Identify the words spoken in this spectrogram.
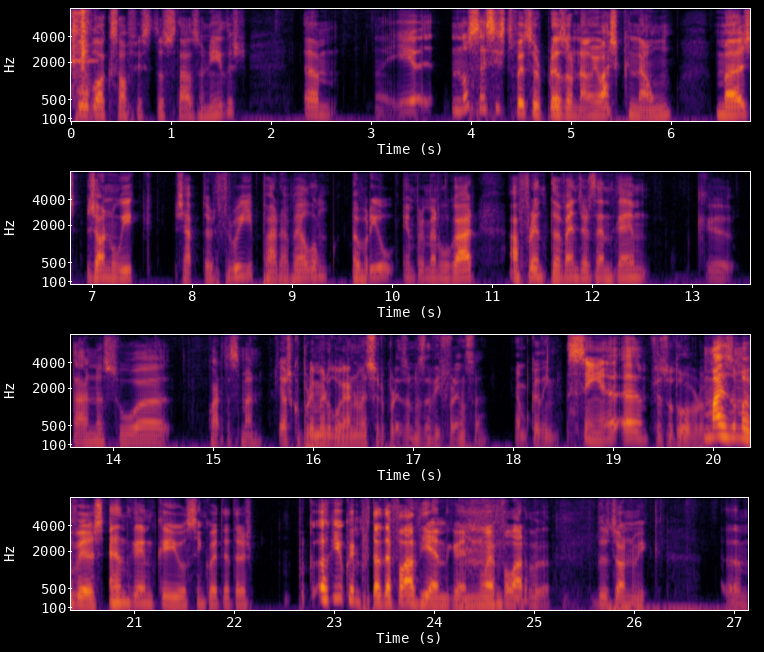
pelo Box Office dos Estados Unidos. Hum, eu não sei se isto foi surpresa ou não, eu acho que não. Mas John Wick Chapter 3 para Bellum abriu em primeiro lugar à frente de Avengers Endgame, que está na sua quarta semana. Eu acho que o primeiro lugar não é surpresa, mas a diferença é um bocadinho. Sim, a- Fez o dobro. mais uma vez, Endgame caiu 53%. Porque aqui o que é importante é falar de Endgame, não é falar de, de John Wick. Um,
